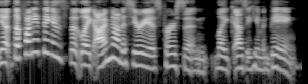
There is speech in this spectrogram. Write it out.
yeah. The funny thing is that like I'm not a serious person, like as a human being.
